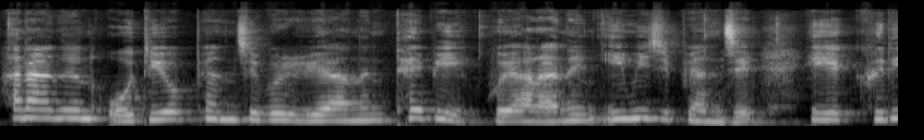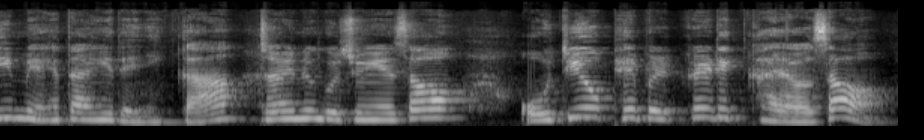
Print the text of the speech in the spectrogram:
하나는 오디오 편집을 위한 탭이 있고요. 하나는 이미지 편집. 이게 그림에 해당이 되니까 저희는 그 중에서 오디오 탭을 클릭하여서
